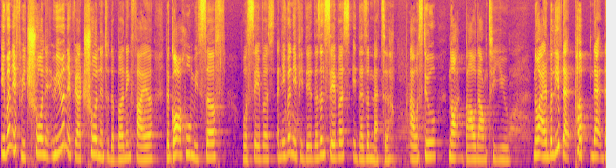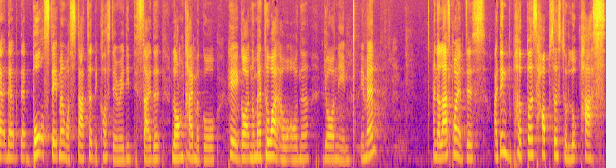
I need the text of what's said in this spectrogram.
even if we thrown, even if we are thrown into the burning fire, the God whom we serve will save us. And even if he did, doesn't save us, it doesn't matter. I will still not bow down to you. No, I believe that, perp- that, that, that, that bold statement was started because they already decided long time ago, hey, God, no matter what, I will honor your name. Amen? And the last point of this, I think purpose helps us to look past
